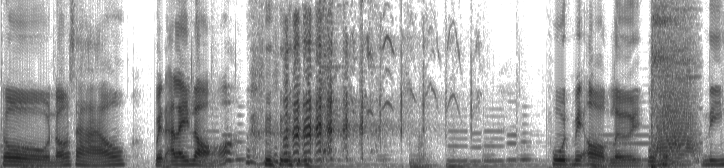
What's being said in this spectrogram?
โธ่น้องสาวเป็นอะไรหรอ พูดไม่ออกเลยนี่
